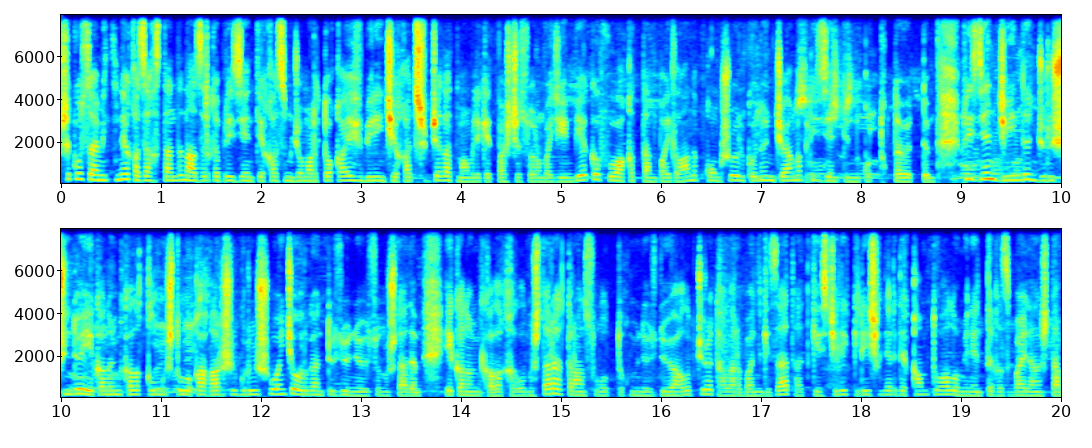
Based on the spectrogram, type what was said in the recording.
шку саммитине казакстандын азыркы президенти касым жомарт токаев биринчи катышып жатат. Мамлекет башчы сооронбай жээнбеков убакыттан пайдаланып коңшу өлкөнүн жаңы президентин куттуктап өттү. Президент жыйындын жүрүшүндө экономикалык кылмыштуулукка каршы күрөшүү боюнча орган түзүүнү сунуштады. Экономикалык кылмыштар трансулуттук мүнөздүү агылып жүрөт. Алар баңгизат аткезчилик кирешелерди камтып алуу менен тыгыз байланышта.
